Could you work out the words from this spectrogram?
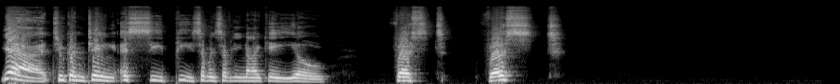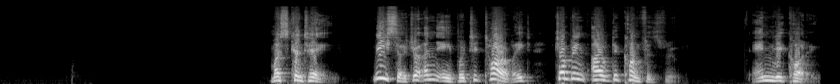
Yeah, to contain SCP-779-KO. First, first... Must contain. Researcher unable to tolerate jumping out of the conference room. End recording.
